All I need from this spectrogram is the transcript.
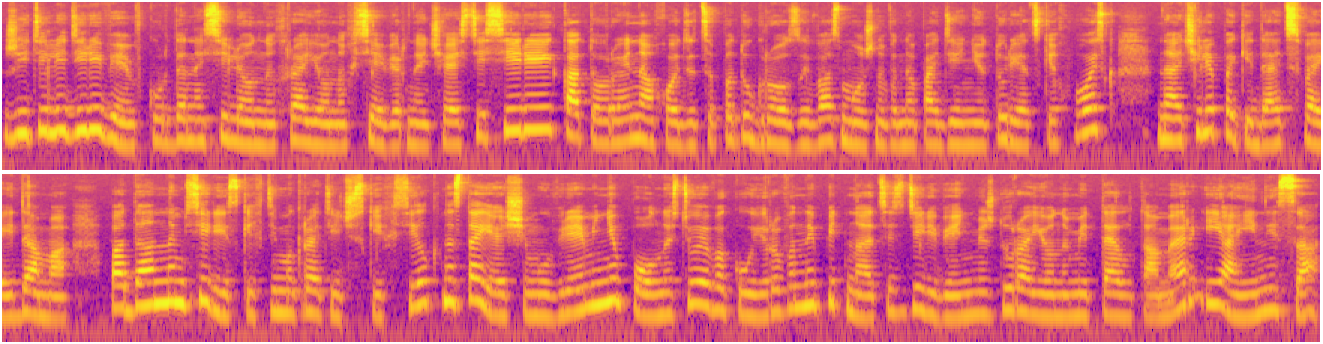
Жители деревень в курдонаселенных районах северной части Сирии, которые находятся под угрозой возможного нападения турецких войск, начали покидать свои дома. По данным сирийских демократических сил, к настоящему времени полностью эвакуированы 15 деревень между районами Тел-Тамер и Аин-Иса.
